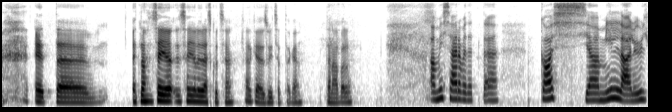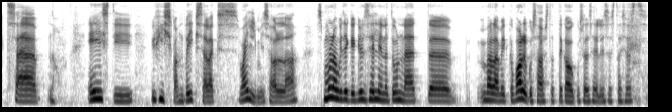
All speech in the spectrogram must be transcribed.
et, äh, et noh, see, see ei ole üleskutse, ärge suitsetage tänapäeval. aga mis sa arvad, et äh, kas ja millal üldse noh, Eesti ühiskond võiks selleks valmis olla? sest mul on kuidagi küll selline tunne, et äh, me oleme ikka valgusaastate kaugusel sellisest asjast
